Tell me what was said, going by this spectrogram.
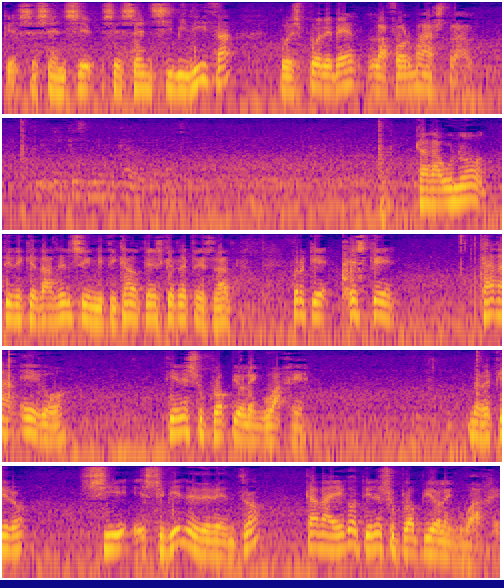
que se, sensi- se sensibiliza, pues puede ver la forma astral. ¿Y qué significado tiene eso? Cada uno tiene que darle el significado, tienes que reflexionar. Porque es que cada ego tiene su propio lenguaje. Me refiero, si, si viene de dentro, cada ego tiene su propio lenguaje,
